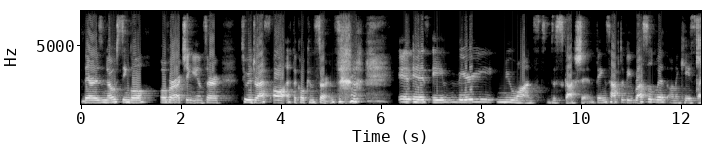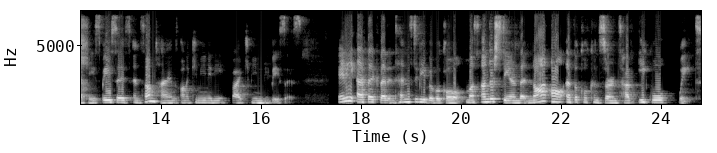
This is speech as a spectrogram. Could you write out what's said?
there is no single overarching answer to address all ethical concerns. it is a very nuanced discussion. Things have to be wrestled with on a case by case basis and sometimes on a community by community basis. Any ethic that intends to be biblical must understand that not all ethical concerns have equal weight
